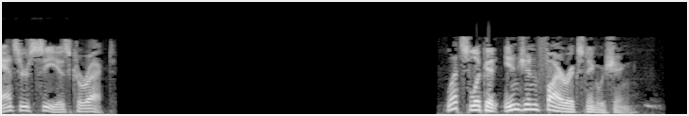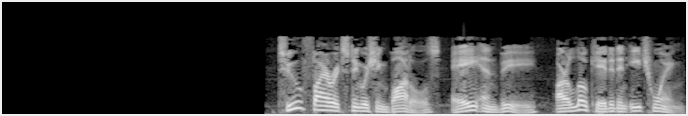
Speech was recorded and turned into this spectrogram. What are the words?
Answer C is correct. Let's look at engine fire extinguishing. Two fire extinguishing bottles, A and B, are located in each wing.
